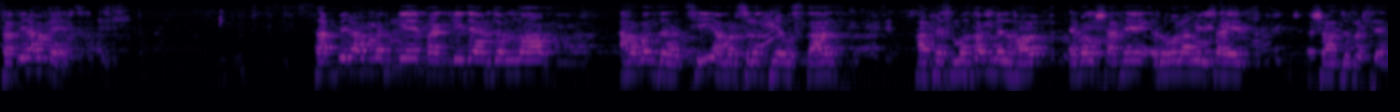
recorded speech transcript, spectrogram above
সাব্বির আহমেদ। সাব্বির আহমেদকে পাগড়ি দেওয়ার জন্য আহ্বান জানাচ্ছি আমার শ্রদ্ধেয় উস্তাদ। হাফেজ মোজাম্মেল হক এবং সাথে রুহুল আমিন সাহেব সাহায্য করছেন।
